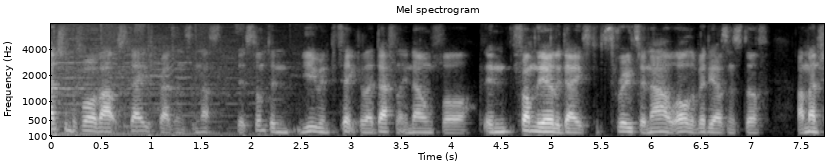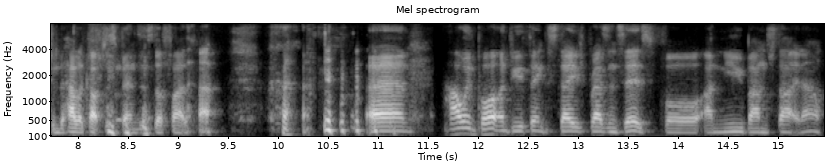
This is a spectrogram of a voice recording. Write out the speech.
Mentioned before about stage presence, and that's it's something you in particular are definitely known for. In from the early days through to now, all the videos and stuff. I mentioned the helicopter spins and stuff like that. um, how important do you think stage presence is for a new band starting out?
